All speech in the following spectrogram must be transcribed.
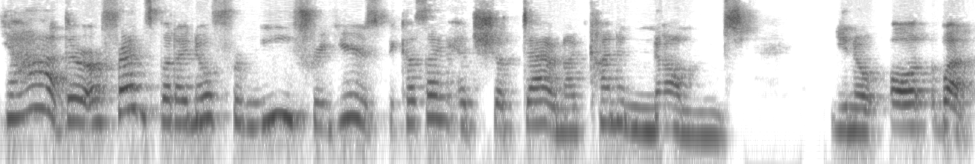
yeah, there are friends, but I know for me, for years, because I had shut down, I kind of numbed, you know, all well,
